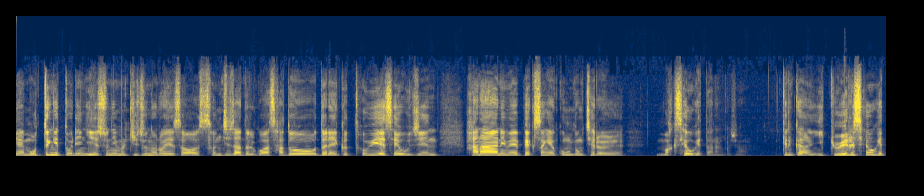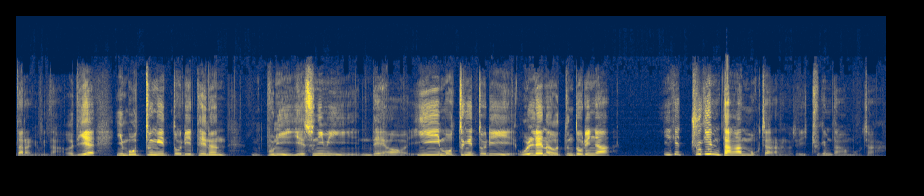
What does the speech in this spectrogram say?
예, 모퉁이 돌인 예수님을 기준으로 해서 선지자들과 사도들의 그 터 위에 세우진 하나님의 백성의 공동체를 막 세우겠다는 거죠. 그러니까 이 교회를 세우겠다는 겁니다. 어디에 이 모퉁이 돌이 되는 분이 예수님인데요. 이 모퉁이 돌이 원래는 어떤 돌이냐? 이게 죽임 당한 목자라는 거죠. 이 죽임 당한 목자.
